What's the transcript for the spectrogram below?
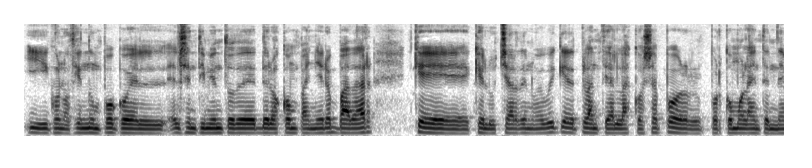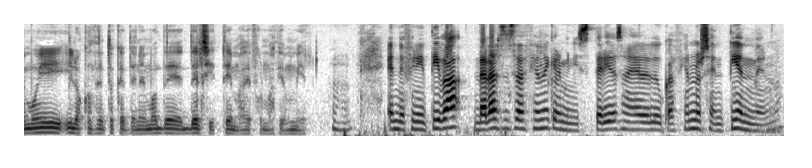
y conociendo un poco el, el sentimiento de, de, los compañeros, va a dar que, que, luchar de nuevo y que plantear las cosas por, por cómo las entendemos y, y los conceptos que tenemos de, del sistema de formación MIR. En definitiva, da la sensación de que el Ministerio de Sanidad y de Educación no se entiende, ¿no?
